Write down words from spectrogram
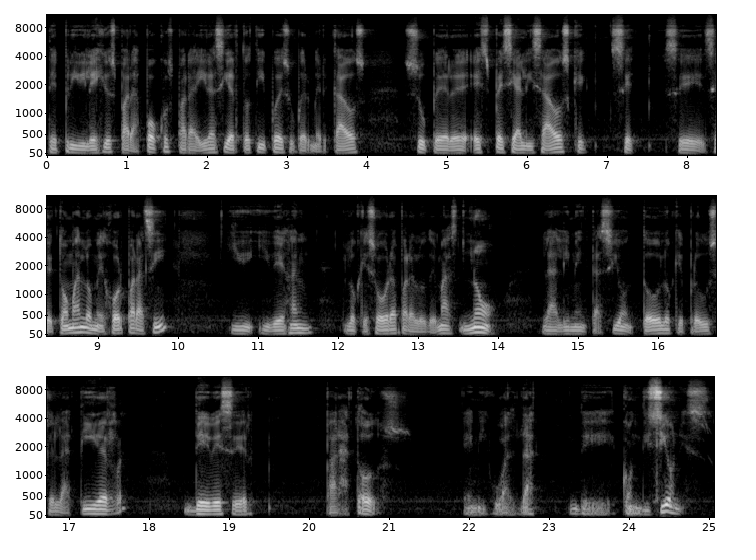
de privilegios para pocos para ir a cierto tipo de supermercados super eh, especializados que se, se, toman lo mejor para sí y, y dejan lo que sobra para los demás. No, la alimentación, todo lo que produce la tierra, debe ser para todos, en igualdad de condiciones.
